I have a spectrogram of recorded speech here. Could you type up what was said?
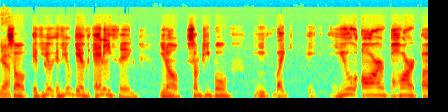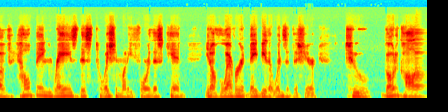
Yeah. So if you if you give anything, you know, some people like you are part of helping raise this tuition money for this kid, you know, whoever it may be that wins it this year, to go to college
